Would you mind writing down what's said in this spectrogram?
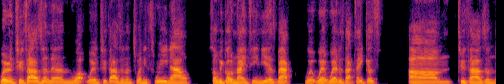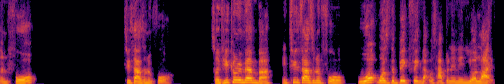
We're in 2000 and what? We're in 2023 now. So we go 19 years back. Where where where does that take us? Um 2004. 2004. So if you can remember in 2004, what was the big thing that was happening in your life?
